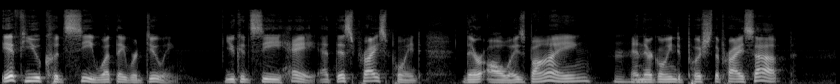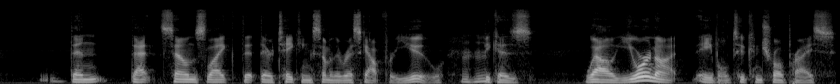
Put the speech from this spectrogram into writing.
if you could see what they were doing, you could see, hey, at this price point, they're always buying, and they're going to push the price up. Then that sounds like that they're taking some of the risk out for you because while you're not able to control price,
